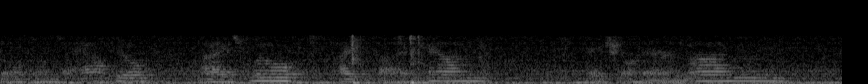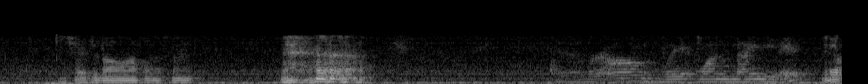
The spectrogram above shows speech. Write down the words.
Philippians I have to, eyes blue, height five ten, facial hair none, I checked it all off last night. hair brown, weight one ninety-eight. Yep. Zero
